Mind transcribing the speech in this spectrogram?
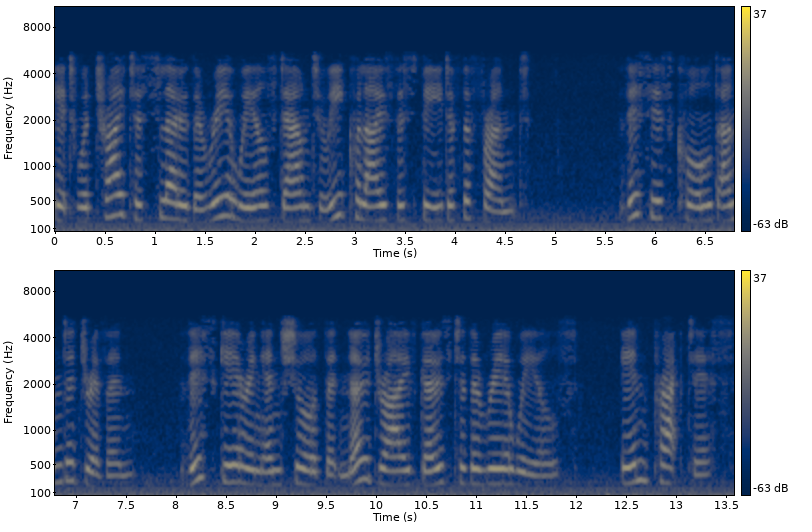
it would try to slow the rear wheels down to equalize the speed of the front. This is called underdriven. This gearing ensured that no drive goes to the rear wheels. In practice,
